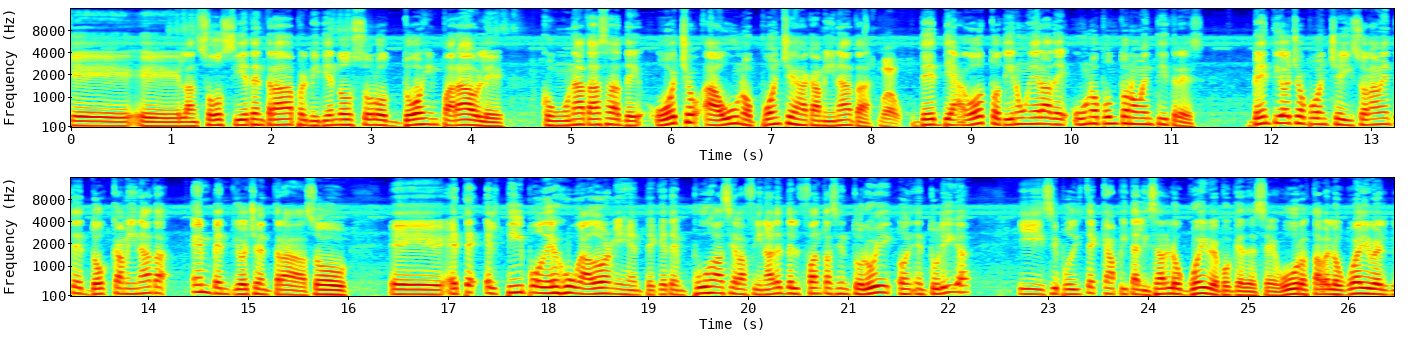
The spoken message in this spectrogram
que eh, lanzó 7 entradas permitiendo solo 2 imparables con una tasa de 8 a 1 ponches a caminata. Wow. Desde agosto tiene un era de 1.93, 28 ponches y solamente 2 caminatas en 28 entradas. So, eh, este es el tipo de jugador, mi gente, que te empuja hacia las finales del Fantasy en tu, lui- en tu liga. Y si pudiste capitalizar los waivers, porque de seguro estaba en los waivers,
